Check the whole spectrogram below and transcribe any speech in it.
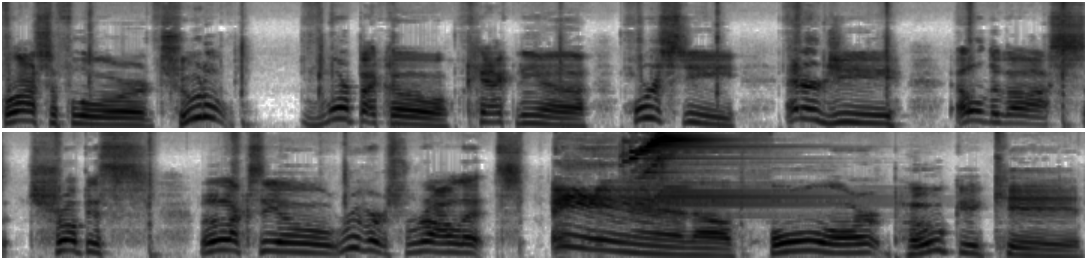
Gossifleur, Chewtle, Morpeko, Cacnea, Horsea, Energy, Eldegoss, Tropius, Luxio, Reverse Rowlet, and a full art Pokekid.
